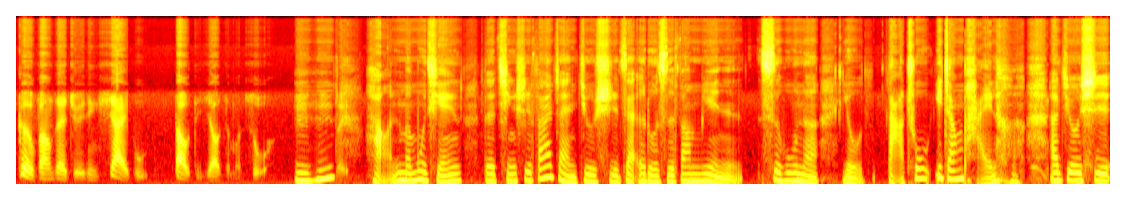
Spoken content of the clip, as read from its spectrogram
各方再决定下一步到底要怎么做。嗯哼，好。那么目前的情势发展，就是在俄罗斯方面似乎呢有打出一张牌了，那就是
